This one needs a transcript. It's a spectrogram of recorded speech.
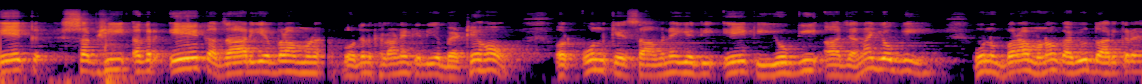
एक सभी अगर एक हज़ार ये ब्राह्मण भोजन खिलाने के लिए बैठे हों और उनके सामने यदि एक योगी आ जाना योगी, उन ब्राह्मणों का भी उद्धार करे,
